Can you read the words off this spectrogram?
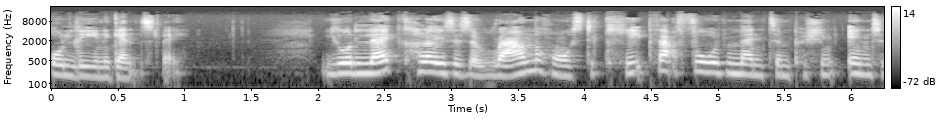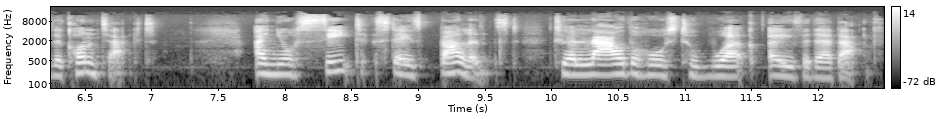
or lean against me. Your leg closes around the horse to keep that forward momentum pushing into the contact, and your seat stays balanced to allow the horse to work over their back.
